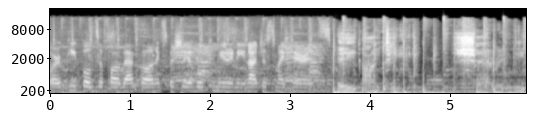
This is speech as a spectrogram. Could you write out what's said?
or people to fall back on, especially a whole community, not just my parents. AIT, sharing the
